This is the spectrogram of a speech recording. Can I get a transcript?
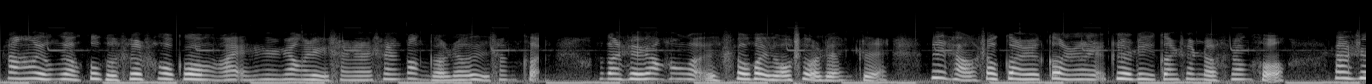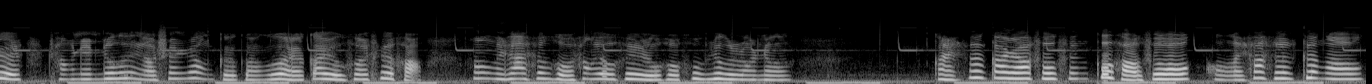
让他拥有不只是透过买营运让里才能先办个得以生存。更是让他们与社会有所连结，并享受个人个人自力更生的生活。但是，常年都没有身障的各位该如何是好？他们在生活上又是如何互助的呢？感谢大家收听，不好说，我们下次见哦。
